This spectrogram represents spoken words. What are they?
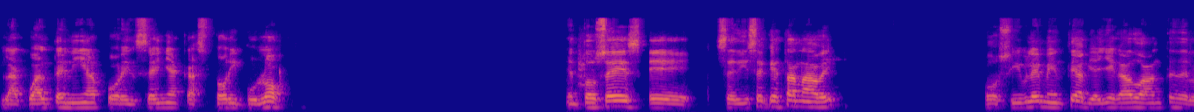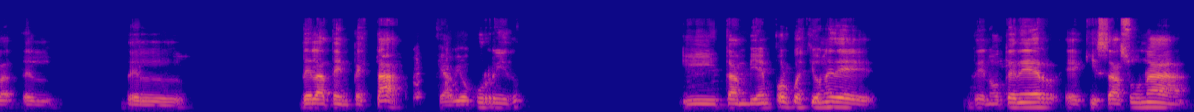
la cual tenía por enseña Castor y Puló. Entonces, eh, se dice que esta nave posiblemente había llegado antes de la, del, de la tempestad que había ocurrido y también por cuestiones de, de no tener eh, quizás una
